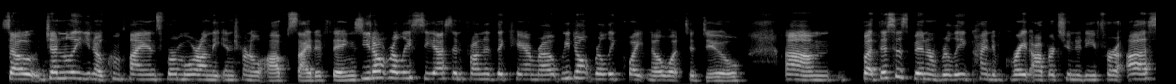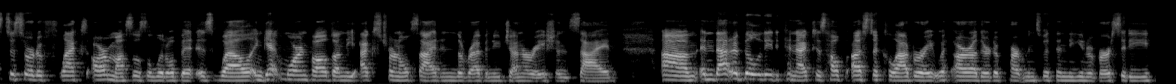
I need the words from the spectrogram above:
So generally, you know, compliance, we're more on the internal ops side of things. You don't really see us in front of the camera. We don't really quite know what to do. Um, but this has been a really kind of great opportunity for us to sort of flex our muscles a little bit as well and get more involved on the external side and the revenue generation side. Um, and that ability to connect has helped us to collaborate with our other departments within the university,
